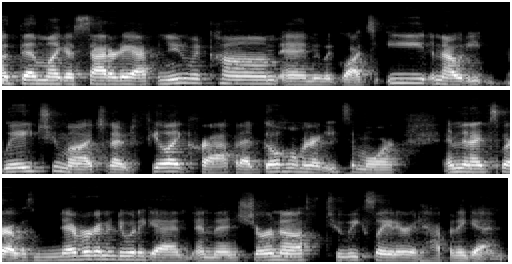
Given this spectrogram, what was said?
But then like a Saturday afternoon would come and we would go out to eat and I would eat way too much and I would feel like crap and I'd go home and I'd eat some more. And then I'd swear I was never going to do it again. And then sure enough 2 weeks later it happened again.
